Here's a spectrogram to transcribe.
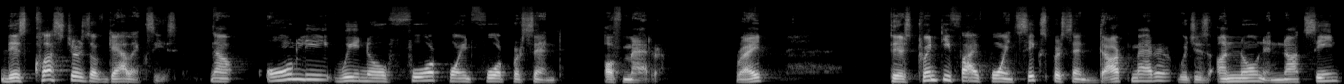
There's clusters of galaxies. Now, only we know 4.4% of matter, right? There's 25.6% dark matter, which is unknown and not seen,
